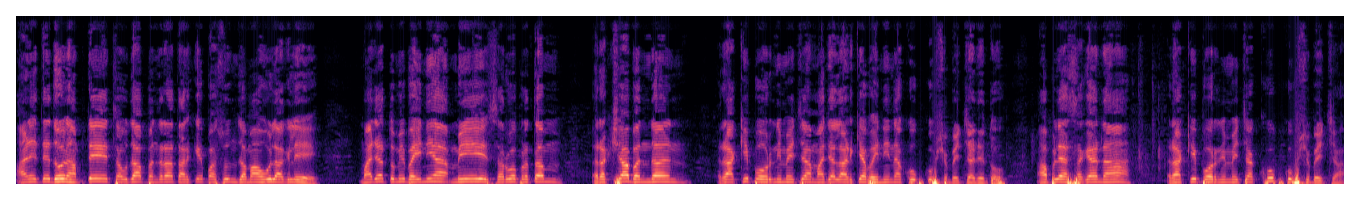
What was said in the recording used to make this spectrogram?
आणि ते दोन हप्ते चौदा पंधरा तारखेपासून जमा होऊ लागले. माझ्या तुम्ही बहिणी मी सर्वप्रथम रक्षाबंधन राखी पौर्णिमेच्या माझ्या लाडक्या बहिणींना खूप खूप शुभेच्छा देतो. आपल्या सगळ्यांना राखी पौर्णिमेच्या खूप खूप शुभेच्छा.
